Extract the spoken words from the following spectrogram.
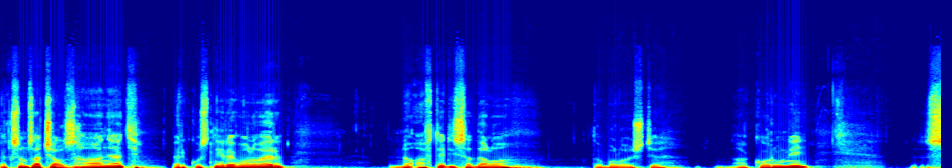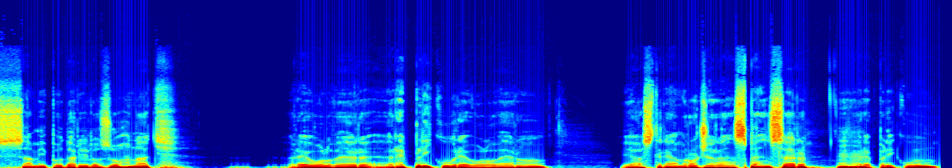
Tak som začal zháňať perkusný revolver. No a vtedy sa dalo, to bolo ešte na koruny, sa mi podarilo zohnať revolver, repliku revolveru. Ja strieľam Roger Spencer mm-hmm. repliku,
